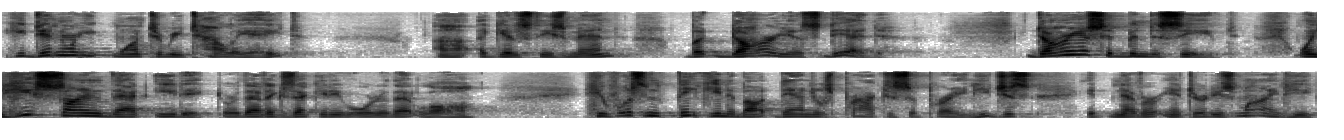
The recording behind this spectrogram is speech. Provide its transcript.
he didn't re- want to retaliate uh, against these men, but Darius did. Darius had been deceived. When he signed that edict or that executive order, that law, he wasn't thinking about Daniel's practice of praying. He just, it never entered his mind. He,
